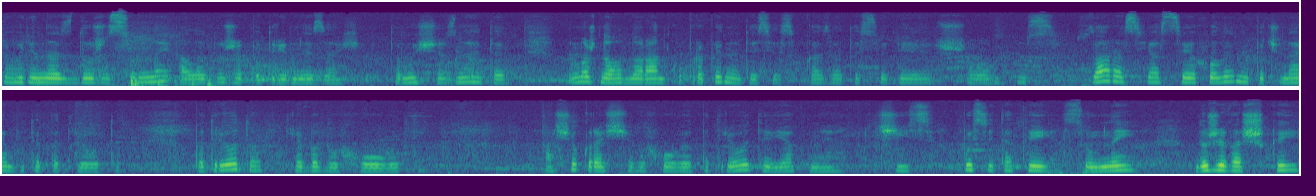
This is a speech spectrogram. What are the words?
Сьогодні у нас дуже сумний, але дуже потрібний захід. Тому що, знаєте, не можна одного ранку прокинутися і сказати собі, що зараз я з цієї хвилини починаю бути патріотом. Патріотів треба виховувати. А що краще виховує патріотів, як не чийсь, пусть і такий сумний, дуже важкий,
